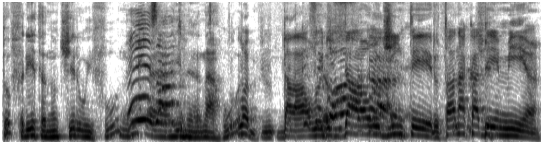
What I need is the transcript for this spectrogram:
Tô frita, não tira o ifu, né? É, exato. Na, na rua. Dá aula, gosta, dá aula o dia inteiro, tá na academia.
